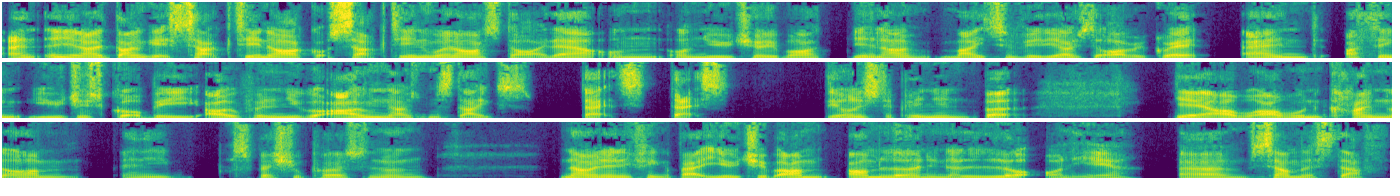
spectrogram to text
and you know don't get sucked in. I got sucked in when I started out on on YouTube. I you know made some videos that I regret, and I think you just got to be open and you got to own those mistakes. That's that's the honest opinion. But yeah, I, I wouldn't claim that I'm any special person on knowing anything about YouTube. I'm I'm learning a lot on here. Um, some of the stuff,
